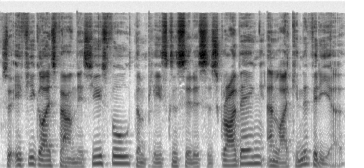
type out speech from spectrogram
So if you guys found this useful, then please consider subscribing and liking the video.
